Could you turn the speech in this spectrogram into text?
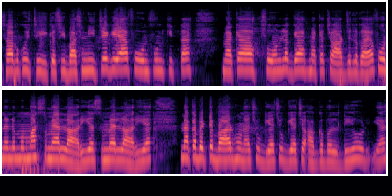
ਸਭ ਕੁਝ ਠੀਕ ਸੀ ਬਸ ਨੀਚੇ ਗਿਆ ਫੋਨ ਫੋਨ ਕੀਤਾ। ਮੈਂ ਕਿਹਾ ਫੋਨ ਲੱਗਿਆ, ਮੈਂ ਕਿਹਾ ਚਾਰਜ ਲਗਾਇਆ ਫੋਨ ਨੇ ਮੰਮਾ ਸਮੈਲ ਆ ਰਹੀ ਹੈ ਸਮੈਲ ਆ ਰਹੀ ਹੈ। ਮੈਂ ਕਿਹਾ ਬੇਟੇ ਬਾਹਰ ਹੋਣਾ ਚੁੱਗਿਆ ਚੁੱਗਿਆ ਚ ਅੱਗ ਬਲਦੀ ਹੋ ਰਹੀ ਹੈ।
